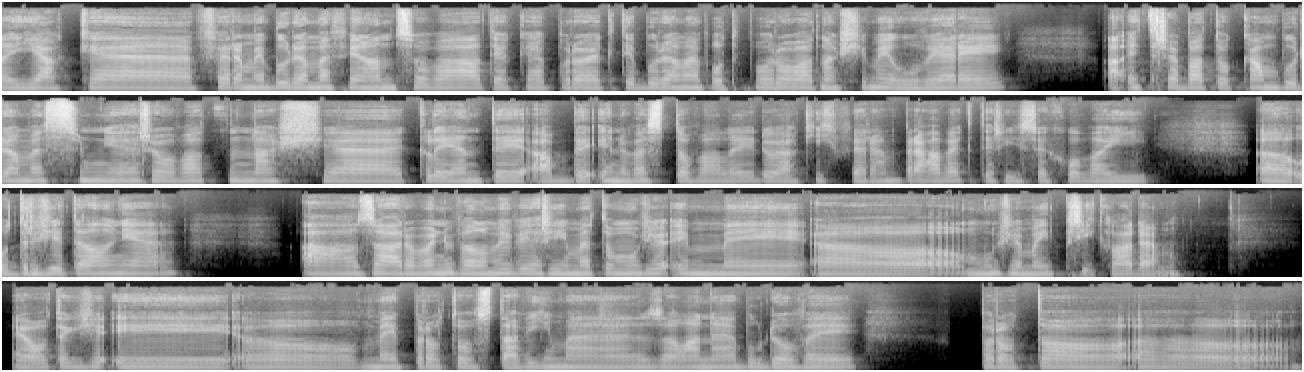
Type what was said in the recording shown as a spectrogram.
jaké firmy budeme financovat, jaké projekty budeme podporovat našimi úvěry a i třeba to, kam budeme směřovat naše klienty, aby investovali, do jakých firm právě, kteří se chovají uh, udržitelně. A zároveň velmi věříme tomu, že i my uh, můžeme jít příkladem. Jo, takže i uh, my proto stavíme zelené budovy, proto, uh,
